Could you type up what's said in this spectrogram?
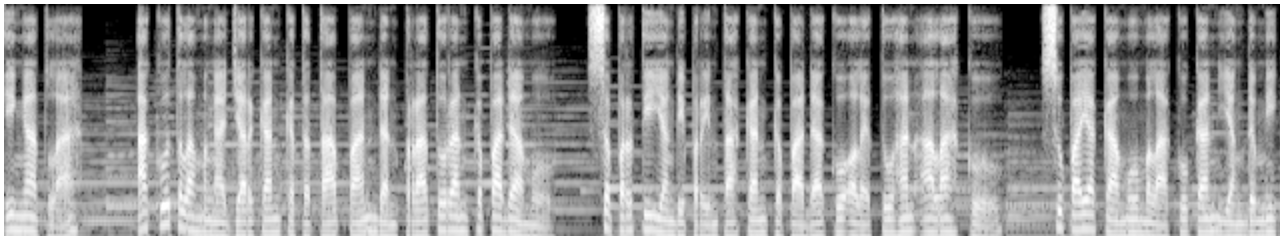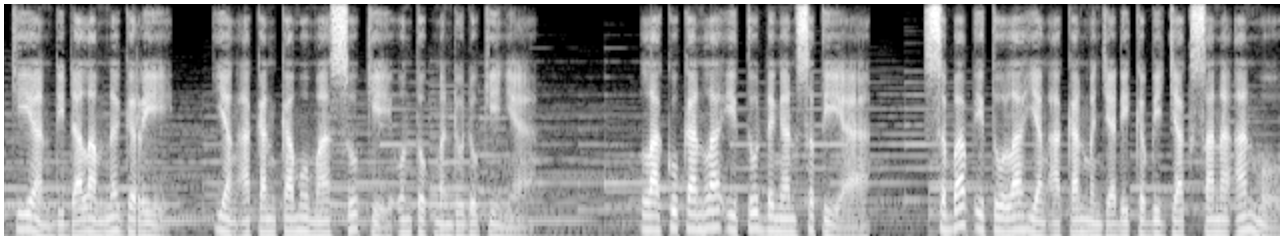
Ingatlah, aku telah mengajarkan ketetapan dan peraturan kepadamu, seperti yang diperintahkan kepadaku oleh Tuhan Allahku, supaya kamu melakukan yang demikian di dalam negeri, yang akan kamu masuki untuk mendudukinya. Lakukanlah itu dengan setia, sebab itulah yang akan menjadi kebijaksanaanmu,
